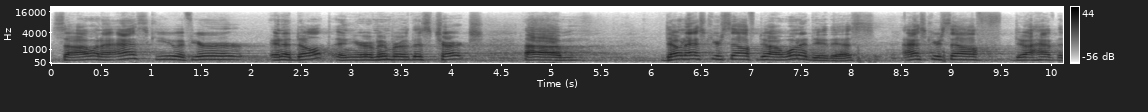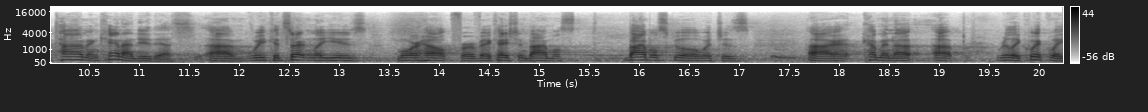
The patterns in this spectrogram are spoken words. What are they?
So I want to ask you if you're an adult and you're a member of this church. Um, don't ask yourself, do I want to do this? Ask yourself, do I have the time and can I do this? Um, we could certainly use more help for Vacation Bible, Bible School, which is uh, coming up, up really quickly.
